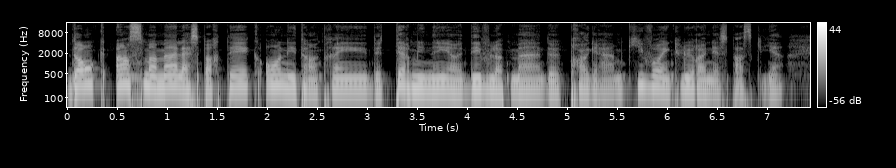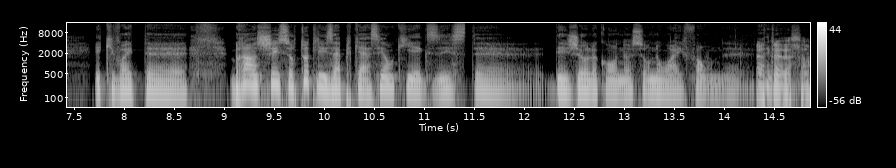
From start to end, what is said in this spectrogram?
Donc, en ce moment, à la Sportec, on est en train de terminer un développement de programme qui va inclure un espace client et qui va être euh, branché sur toutes les applications qui existent euh, déjà qu'on a sur nos iPhones. Euh, Intéressant.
